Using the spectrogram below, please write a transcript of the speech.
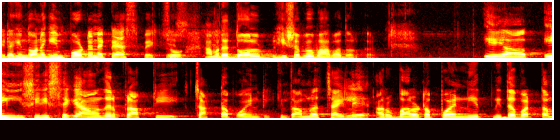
এটা কিন্তু অনেক ইম্পর্টেন্ট একটা অ্যাসপেক্ট সো আমাদের দল হিসাবেও ভাবা দরকার। এই সিরিজ থেকে আমাদের প্রাপ্তি চারটা পয়েন্টই কিন্তু আমরা চাইলে আরও বারোটা পয়েন্ট নিতে পারতাম।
